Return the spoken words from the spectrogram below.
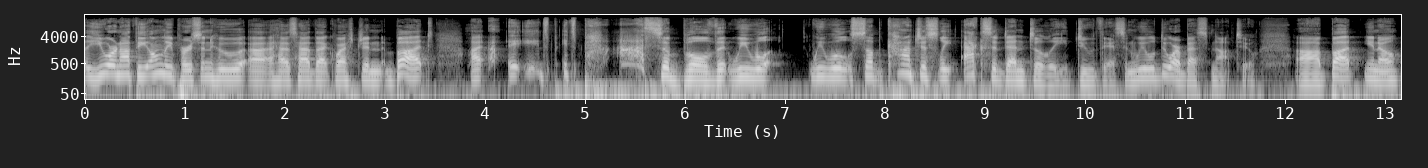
you are not the only person who uh, has had that question, but I, it's it's possible that we will we will subconsciously accidentally do this and we will do our best not to. Uh, but you know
